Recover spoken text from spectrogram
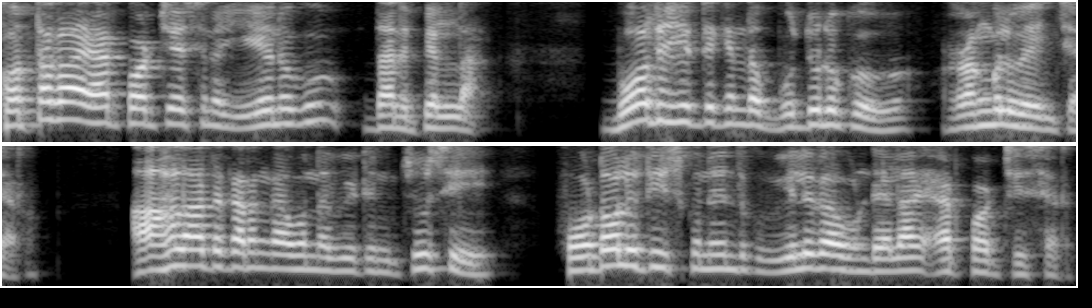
కొత్తగా ఏర్పాటు చేసిన ఏనుగు దాని పిల్ల బోధి చెట్టు కింద బుద్ధుడుకు రంగులు వేయించారు. ఆహ్లాదకరంగా ఉన్న వీటిని చూసి ఫోటోలు తీసుకునేందుకు వీలుగా ఉండేలా ఏర్పాటు చేశారు.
